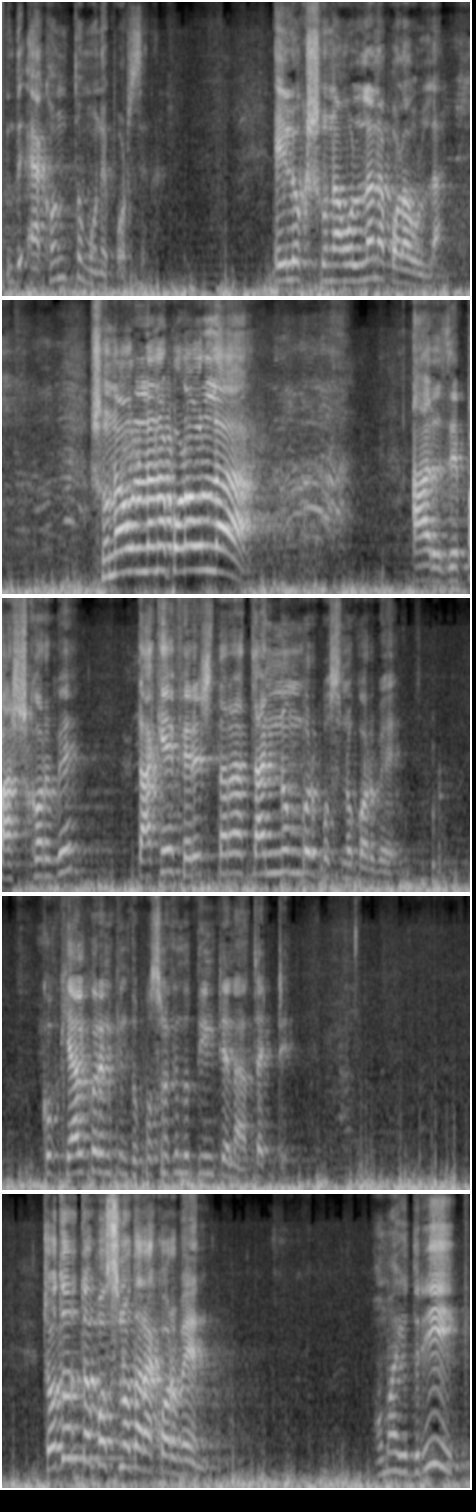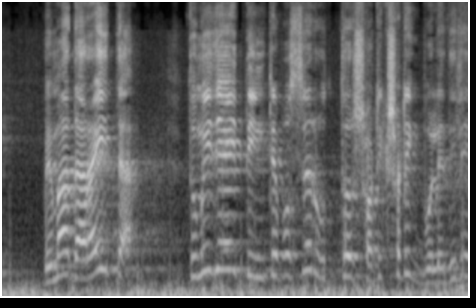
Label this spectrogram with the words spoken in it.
কিন্তু এখন তো মনে পড়ছে না। এই লোক শোনা উল্লা না পড়া উল্লা শোনা উল্লা না পড়া উল্লা আর যে পাশ করবে, তাকে ফেরেশতারা চার নম্বর প্রশ্ন করবে। খুব খেয়াল করেন কিন্তু, প্রশ্ন কিন্তু তিনটে না, চারটে। চতুর্থ প্রশ্ন তারা করবেন হোমায়ুদ্রিক বিমা দাঁড়াইতা তুমি যে এই তিনটে প্রশ্নের উত্তর সঠিক সঠিক বলে দিলে,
